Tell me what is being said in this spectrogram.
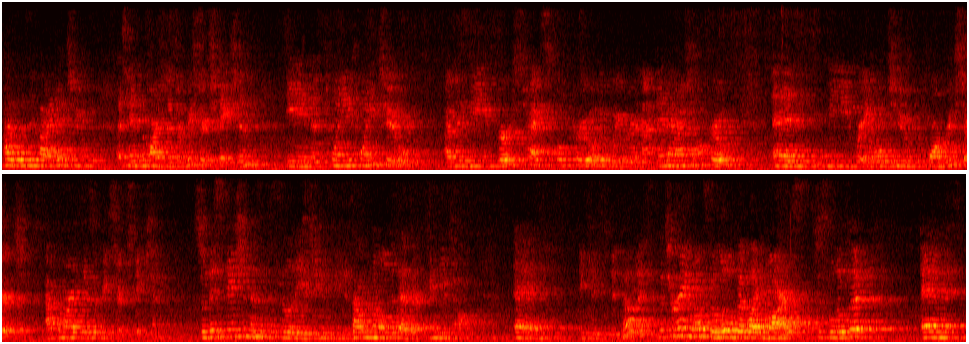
I was invited to attend the Mars Desert Research Station in 2022. I was the first high school crew, we were an international crew, and we were able to perform research at the Mars Desert Research Station. So this station is a facility, as you can see, it's out in the middle of the desert in Utah. And case you didn't notice, the terrain looks a little bit like Mars, just a little bit. And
